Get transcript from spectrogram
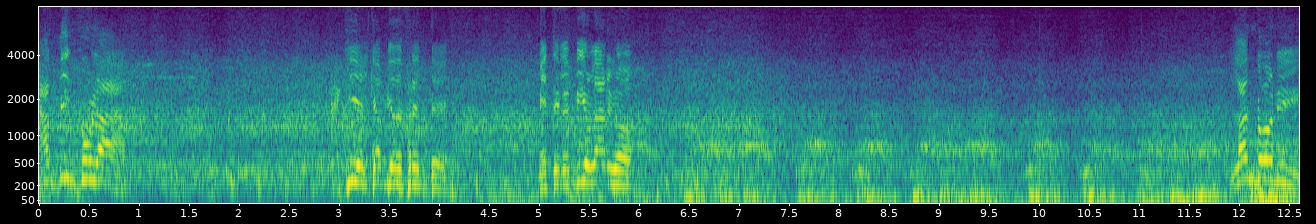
Advíncula. Aquí el cambio de frente. Mete el envío largo. Langoni.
